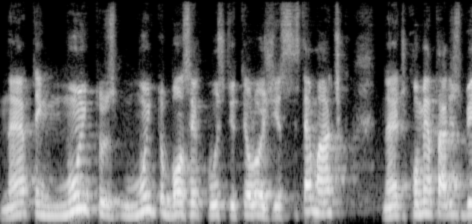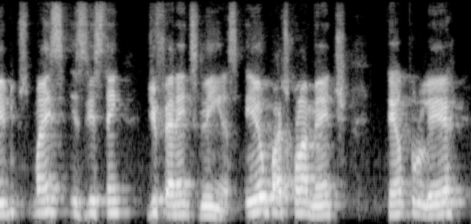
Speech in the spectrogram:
Né? Tem muitos, muito bons recursos de teologia sistemática, né? de comentários bíblicos, mas existem diferentes linhas. Eu, particularmente, tento ler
